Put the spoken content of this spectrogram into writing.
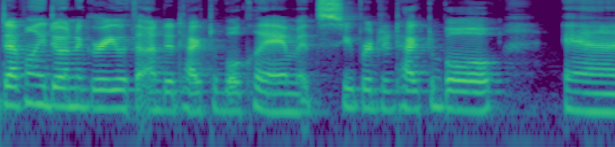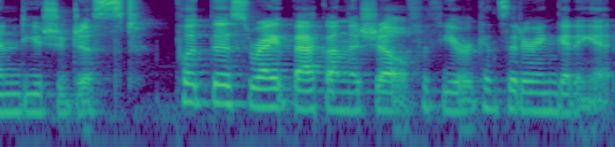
definitely don't agree with the undetectable claim. It's super detectable, and you should just put this right back on the shelf if you're considering getting it.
